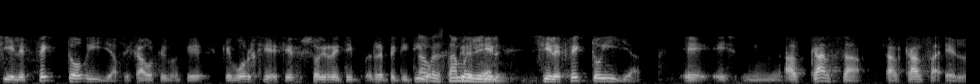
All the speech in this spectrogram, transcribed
si el efecto Villa, fijaos que, que, que, soy repetitivo, está muy bien. Si, el, efecto Illa eh, alcanza alcanza el,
